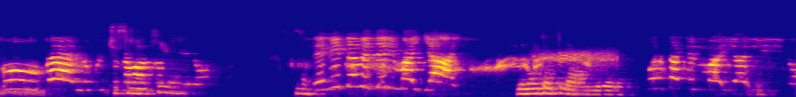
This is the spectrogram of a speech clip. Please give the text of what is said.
Oh, bello questo cavallo nero. No. Venite a vedere i maiali. Non hai tolto Guardate il maialino.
